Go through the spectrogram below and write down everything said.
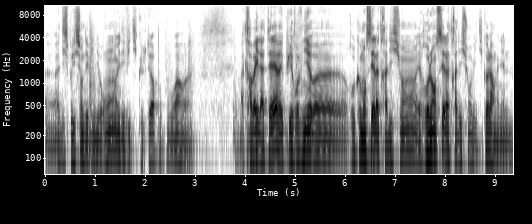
euh, à disposition des vignerons et des viticulteurs pour pouvoir euh, bah, travailler la terre et puis revenir, euh, recommencer à la tradition et relancer la tradition viticole arménienne.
